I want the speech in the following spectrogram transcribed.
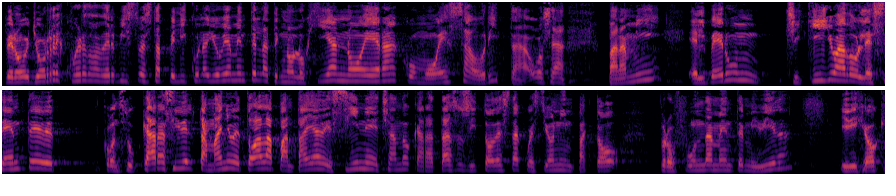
Pero yo recuerdo haber visto esta película y obviamente la tecnología no era como es ahorita. O sea, para mí el ver un chiquillo adolescente con su cara así del tamaño de toda la pantalla de cine echando caratazos y toda esta cuestión impactó profundamente mi vida. Y dije, ok,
